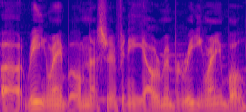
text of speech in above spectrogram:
Uh, Reading Rainbow, I'm not sure if any of y'all remember Reading Rainbow,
